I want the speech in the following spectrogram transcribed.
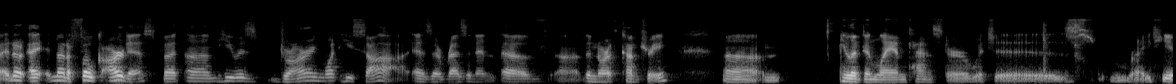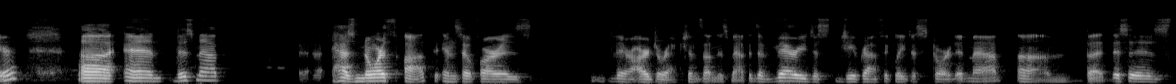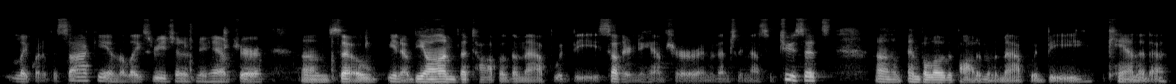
I don't I, not a folk artist, but um, he was drawing what he saw as a resident of uh, the North Country. Um, he lived in Lancaster, which is right here, uh, and this map has north up insofar as there are directions on this map. It's a very just geographically distorted map, um, but this is Lake Winnipesaukee and the Lakes region of New Hampshire. Um, so, you know, beyond the top of the map would be southern New Hampshire and eventually Massachusetts, um, and below the bottom of the map would be Canada.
